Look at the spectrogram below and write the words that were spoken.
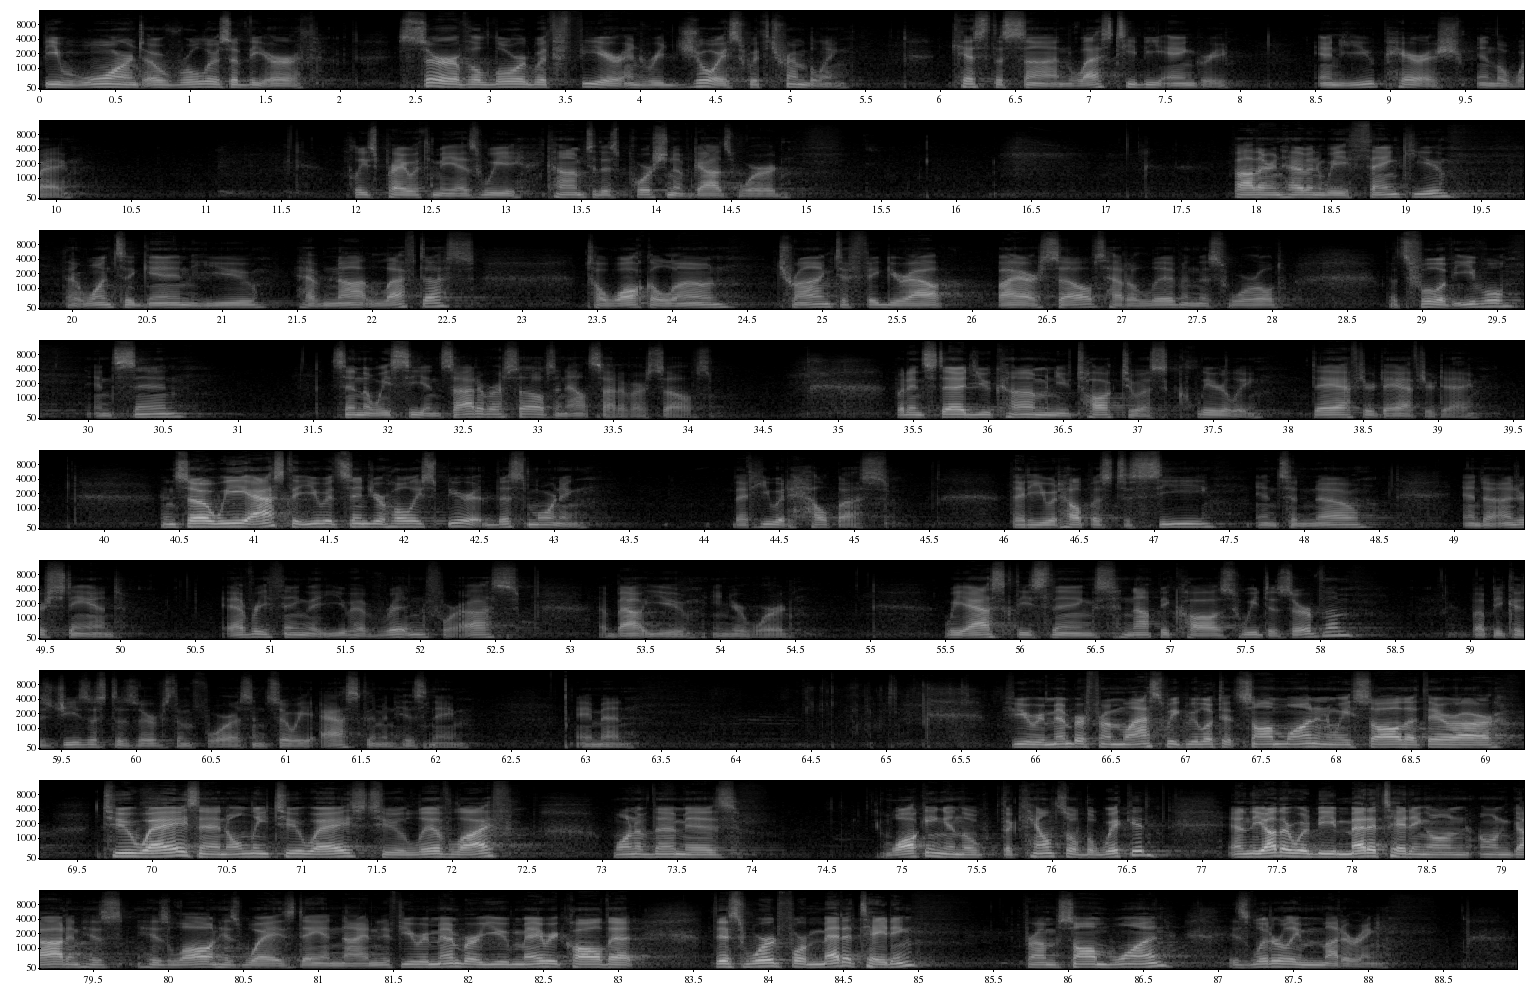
Be warned, O rulers of the earth. Serve the Lord with fear and rejoice with trembling. Kiss the Son, lest he be angry, and you perish in the way. Please pray with me as we come to this portion of God's word. Father in heaven, we thank you that once again you have not left us to walk alone, trying to figure out by ourselves how to live in this world that's full of evil and sin, sin that we see inside of ourselves and outside of ourselves. But instead, you come and you talk to us clearly, day after day after day. And so we ask that you would send your Holy Spirit this morning, that He would help us, that He would help us to see and to know and to understand everything that you have written for us about you in your word. We ask these things not because we deserve them, but because Jesus deserves them for us. And so we ask them in his name. Amen. If you remember from last week, we looked at Psalm 1 and we saw that there are two ways and only two ways to live life. One of them is walking in the, the counsel of the wicked, and the other would be meditating on, on God and his, his law and his ways day and night. And if you remember, you may recall that this word for meditating from Psalm 1 is literally muttering.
